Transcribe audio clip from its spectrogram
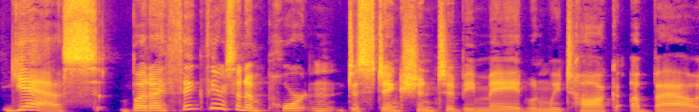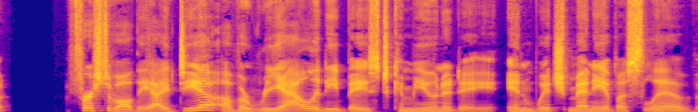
Yes, but I think there's an important distinction to be made when we talk about first of all, the idea of a reality based community in which many of us live,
